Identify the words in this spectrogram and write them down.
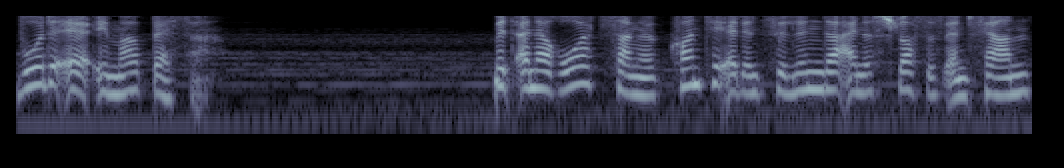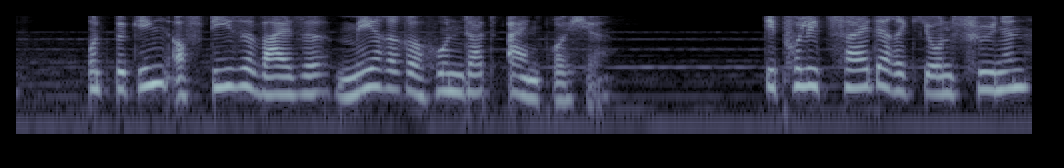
wurde er immer besser. Mit einer Rohrzange konnte er den Zylinder eines Schlosses entfernen und beging auf diese Weise mehrere hundert Einbrüche. Die Polizei der Region Fünen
